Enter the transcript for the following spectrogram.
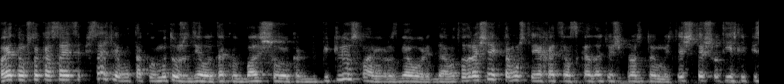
Поэтому, что касается писателя, вот такой, мы тоже делаем такую большую как бы петлю с вами в разговоре, да, вот возвращаясь к тому, что я хотел сказать очень простую мысль. Я считаю, что вот если писатель,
